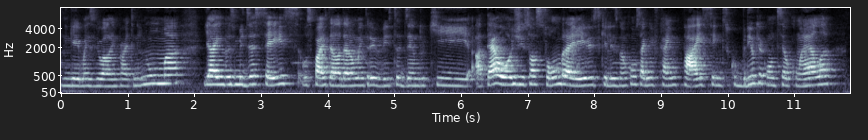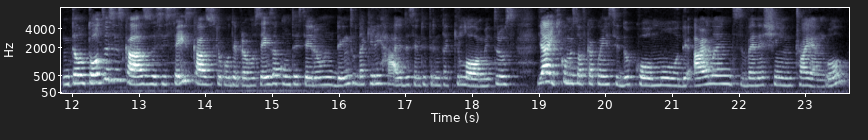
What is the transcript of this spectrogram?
ninguém mais viu ela em parte nenhuma. E aí em 2016, os pais dela deram uma entrevista dizendo que até hoje isso assombra eles, que eles não conseguem ficar em paz sem descobrir o que aconteceu com ela. Então, todos esses casos, esses seis casos que eu contei pra vocês, aconteceram dentro daquele raio de 130 quilômetros. E aí que começou a ficar conhecido como The Ireland's Vanishing Triangle,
